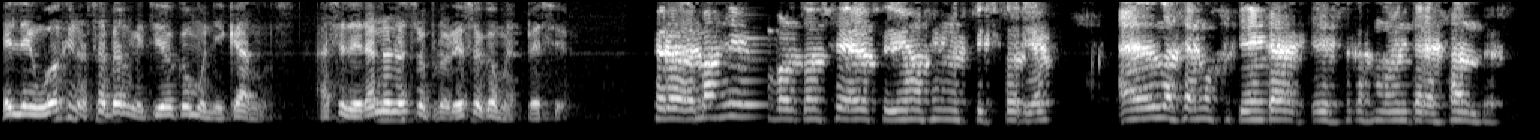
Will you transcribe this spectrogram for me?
El lenguaje nos ha permitido comunicarnos, acelerando nuestro progreso como especie. Pero además de la importancia de los idiomas en nuestra historia, hay algunas lenguas que tienen características muy interesantes,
